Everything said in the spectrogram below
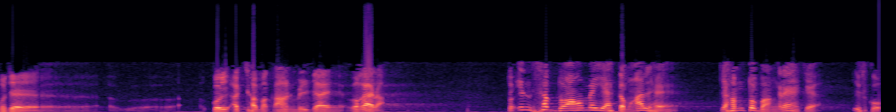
मुझे, कोई अच्छा मकान मिल जाए, वगैरह। तो इन सब दुआओं में यह एहतमाल है कि हम तो मांग रहे हैं कि इसको,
